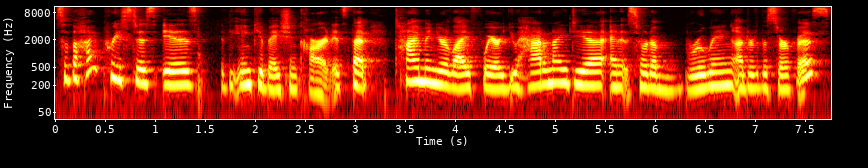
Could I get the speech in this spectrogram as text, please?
So the High Priestess is the incubation card. It's that time in your life where you had an idea and it's sort of brewing under the surface,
